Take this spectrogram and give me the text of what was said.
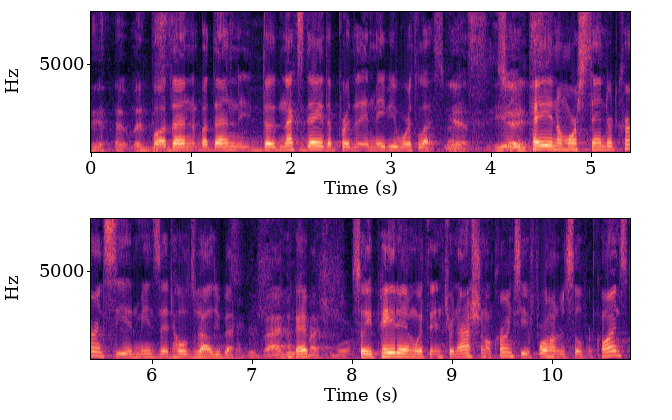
But But then, but then the next day, the per- it may be worth less. Right? Yes, So you pay in a more standard currency. It means it holds value better. The value is much more. So he paid him with international currency of 400 silver coins,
